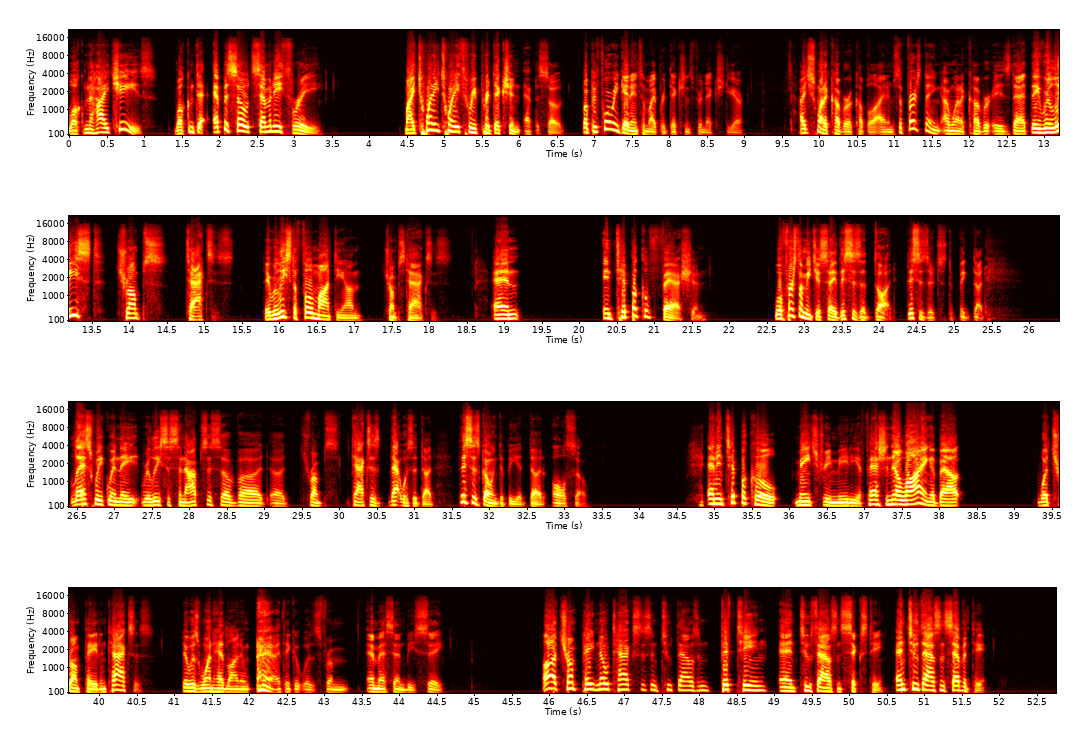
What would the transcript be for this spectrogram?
Welcome to High Cheese. Welcome to episode 73, my 2023 prediction episode. But before we get into my predictions for next year, I just want to cover a couple of items. The first thing I want to cover is that they released Trump's taxes. They released a full Monty on Trump's taxes. And in typical fashion, well, first let me just say this is a dud. This is just a big dud. Last week, when they released a synopsis of uh, uh, Trump's taxes, that was a dud. This is going to be a dud also. And in typical mainstream media fashion, they're lying about what Trump paid in taxes. There was one headline, I think it was from MSNBC. Uh, Trump paid no taxes in 2015 and 2016 and 2017.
